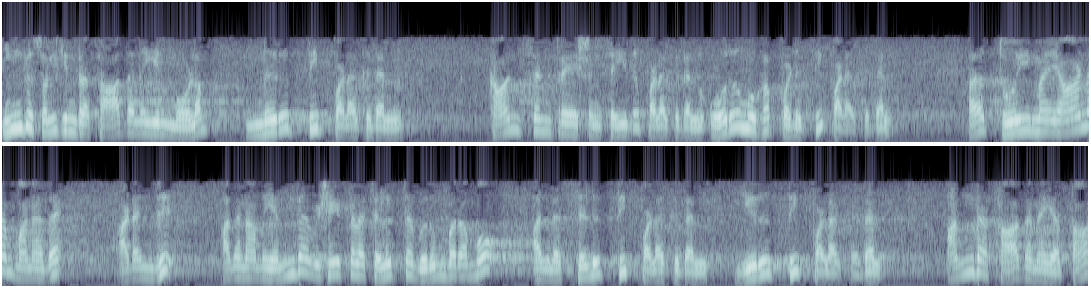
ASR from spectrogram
இங்கு சொல்கின்ற சாதனையின் மூலம் நிறுத்தி பழகுதல். கான்சென்ட்ரேஷன் செய்து பழகுதல் ஒருமுகப்படுத்தி பழகுதல். அதாவது தூய்மையான மனதை அடைஞ்சு அதை நாம எந்த விஷயத்துல செலுத்த விரும்புறோமோ அதுல செலுத்தி பழகுதல் இருத்தி பழகுதல். அந்த சாதனையத்தான்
